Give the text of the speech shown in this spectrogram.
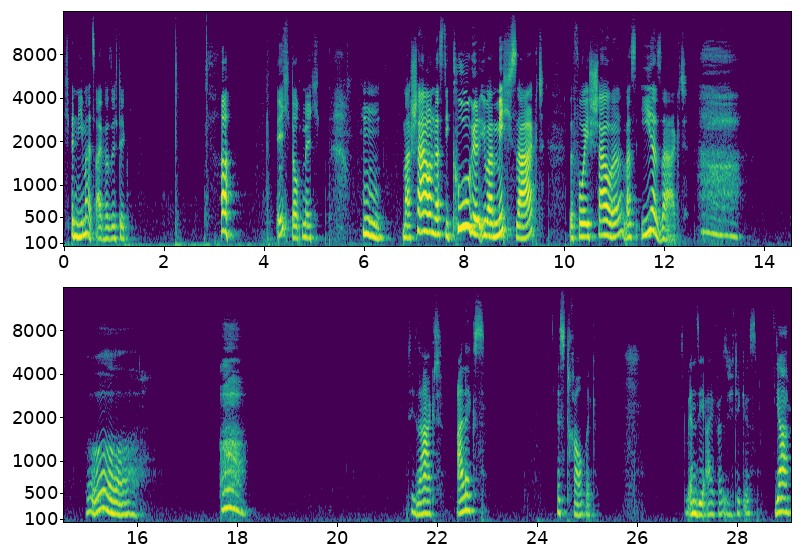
ich bin niemals eifersüchtig. ich doch nicht. Hm, mal schauen, was die Kugel über mich sagt, bevor ich schaue, was ihr sagt. Oh. Oh. Sie sagt, Alex ist traurig, wenn sie eifersüchtig ist. Ja,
